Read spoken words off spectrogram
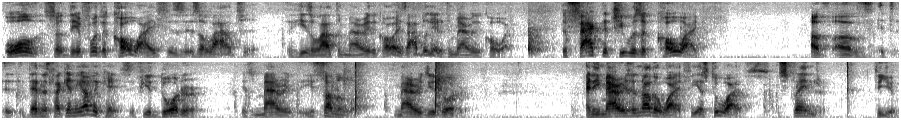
All so therefore the co-wife is, is allowed to he's allowed to marry the co-wife. He's obligated to marry the co-wife. The fact that she was a co-wife of of it, it, then it's like any other case. If your daughter is married, your son-in-law marries your daughter, and he marries another wife, he has two wives, a stranger to you,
